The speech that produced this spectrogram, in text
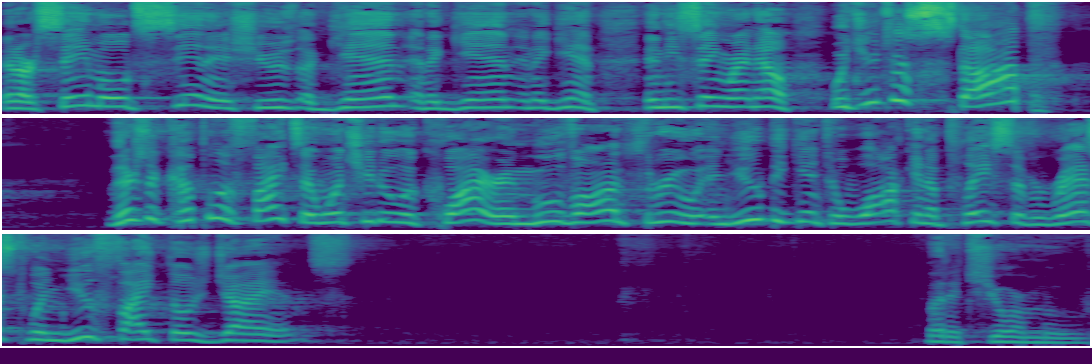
and our same old sin issues again and again and again. And he's saying right now, would you just stop? There's a couple of fights I want you to acquire and move on through, and you begin to walk in a place of rest when you fight those giants. But it's your move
